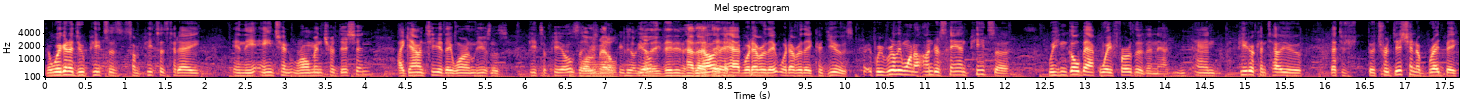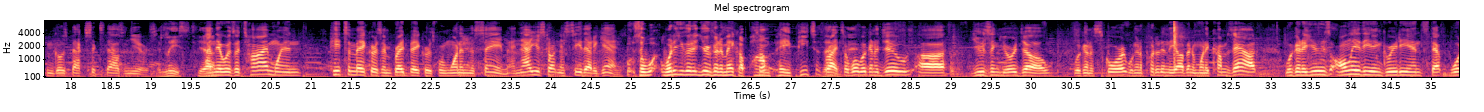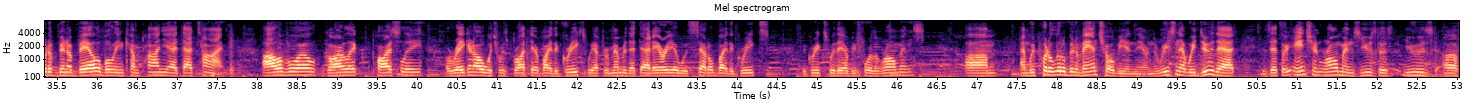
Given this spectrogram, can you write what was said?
And we're going to do pizzas, some pizzas today in the ancient Roman tradition. I guarantee you they weren't using those pizza peels. Those long metal pizza peel- yeah, they- they didn't have that. No, They they, had- had whatever they whatever they could use. If we really want to understand pizza, we can go back way further than that. And Peter can tell you that the, the tradition of bread baking goes back 6,000 years. At least, yeah. And there was a time when pizza makers and bread bakers were one and the same, and now you're starting to see that again. so what, what are you going to? You're going to make a Pompeii pizza, then? Right, so what we're going to do, uh, using your dough, we're going to score it, we're going to put it in the oven, and when it comes out, we're going to use only the ingredients that would have been available in Campania at that time. Olive oil, garlic, parsley, oregano, which was brought there by the Greeks. We have to remember that that area was settled by the Greeks. The Greeks were there before the Romans. Um, and we put a little bit of anchovy in there. And the reason that we do that is that the ancient Romans used a, used a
